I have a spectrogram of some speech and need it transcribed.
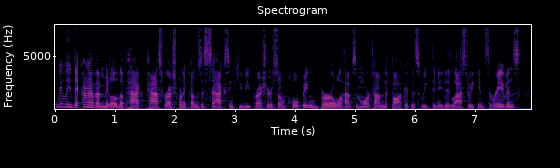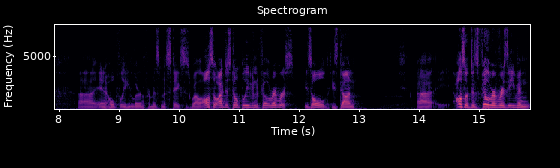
really they kind of have a middle of the pack pass rush when it comes to sacks and QB pressure. So I'm hoping Burrow will have some more time in the pocket this week than he did last week against the Ravens. Uh, and hopefully he learned from his mistakes as well. Also, I just don't believe in Phil Rivers. He's old. He's done. Uh, also, does Phil Rivers even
